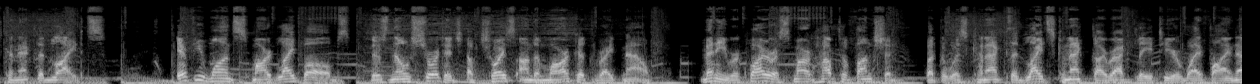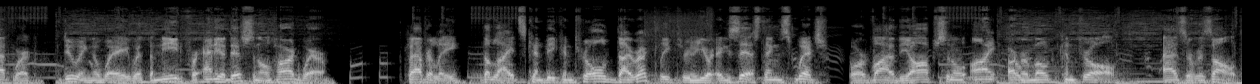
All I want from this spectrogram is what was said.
connected lights. If you want smart light bulbs, there's no shortage of choice on the market right now. Many require a smart hub to function, but the Wiz connected lights connect directly to your Wi-Fi network, doing away with the need for any additional hardware. Cleverly, the lights can be controlled directly through your existing switch, or via the optional IR remote control. As a result,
